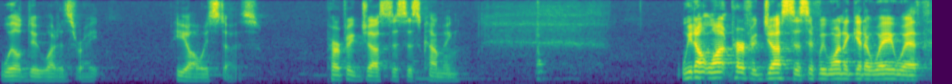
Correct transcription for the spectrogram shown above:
will do what is right. He always does. Perfect justice is coming. We don't want perfect justice if we want to get away with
